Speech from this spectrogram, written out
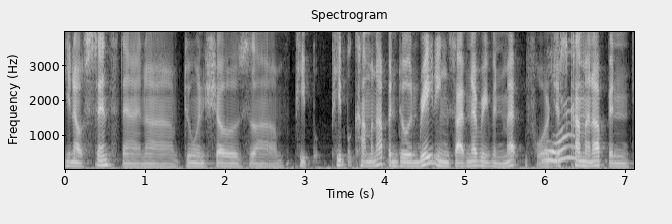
you know, since then, uh, doing shows, um, people people coming up and doing readings I've never even met before, just coming up and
